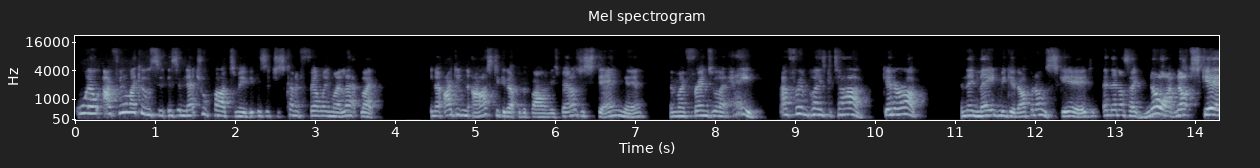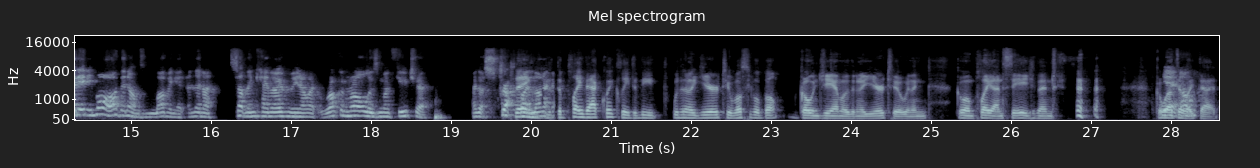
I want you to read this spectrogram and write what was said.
Well, I feel like it was it's a natural part to me because it just kind of fell in my lap. Like, you know, I didn't ask to get up with the Balinese band. I was just standing there, and my friends were like, "Hey, our friend plays guitar. Get her up." And they made me get up, and I was scared. And then I was like, "No, I'm not scared anymore." Then I was loving it, and then I, something came over me, and I went, "Rock and roll is my future." I got struck by lightning. To play that quickly, to be within a year or two, most people don't go and jam within a year or two, and then go and play on stage, and then go yeah, out there like that.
